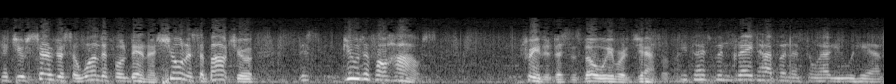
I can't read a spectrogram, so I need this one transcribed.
Yet you served us a wonderful dinner, shown us about your this beautiful house, treated us as though we were gentlemen. It has been great happiness to have you here.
